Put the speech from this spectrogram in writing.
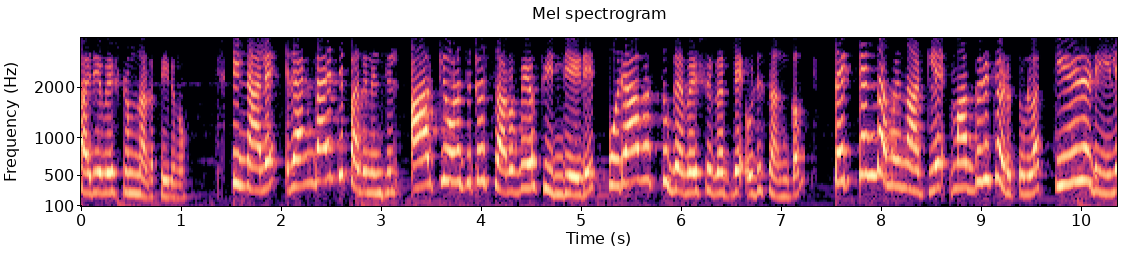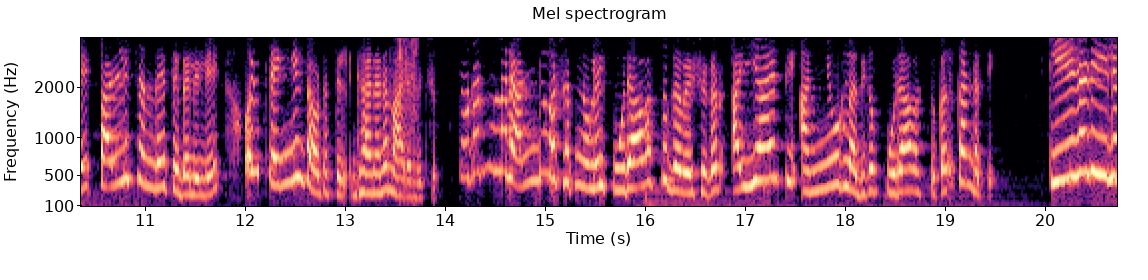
പര്യവേഷണം നടത്തിയിരുന്നു. പിന്നാലെ രണ്ടായിരത്തി പതിനഞ്ചിൽ ആർക്കിയോളജിക്കൽ സർവേ ഓഫ് ഇന്ത്യയുടെ പുരാവസ്തു ഗവേഷകരുടെ ഒരു സംഘം തെക്കൻ തമിഴ്നാട്ടിലെ മധുരയ്ക്കടുത്തുള്ള കീഴടിയിലെ പള്ളിച്ചന്ത തിടലിലെ ഒരു തെങ്ങിൻ തോട്ടത്തിൽ ഖനനം ആരംഭിച്ചു. തുടർന്നുള്ള രണ്ട് വർഷത്തിനുള്ളിൽ പുരാവസ്തു ഗവേഷകർ അയ്യായിരത്തി അഞ്ഞൂറിലധികം പുരാവസ്തുക്കൾ കണ്ടെത്തി. കീഴടിയിലെ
